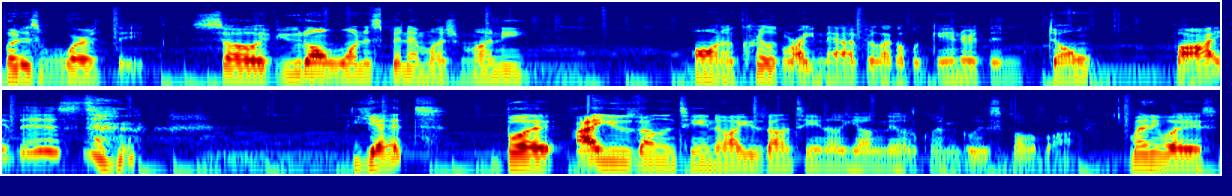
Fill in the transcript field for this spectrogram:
but it's worth it so if you don't want to spend that much money on acrylic right now, if you're like a beginner, then don't buy this yet. But I use Valentino. I use Valentino, Young Nails, Glam and Glits, blah blah blah. But anyways,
